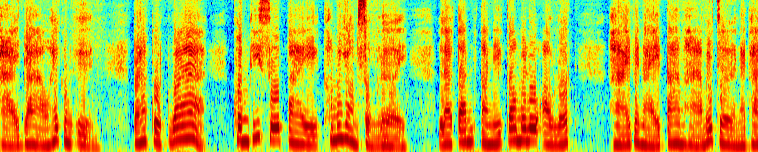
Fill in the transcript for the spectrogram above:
ขายดาวให้คนอื่น ปรากฏว่าคนที่ซื้อไปเขาไม่ยอมส่งเลย แล้วตอนตอนนี้ก็ไม่รู้เอารถหายไปไหนตามหาไม่เจอนะคะ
